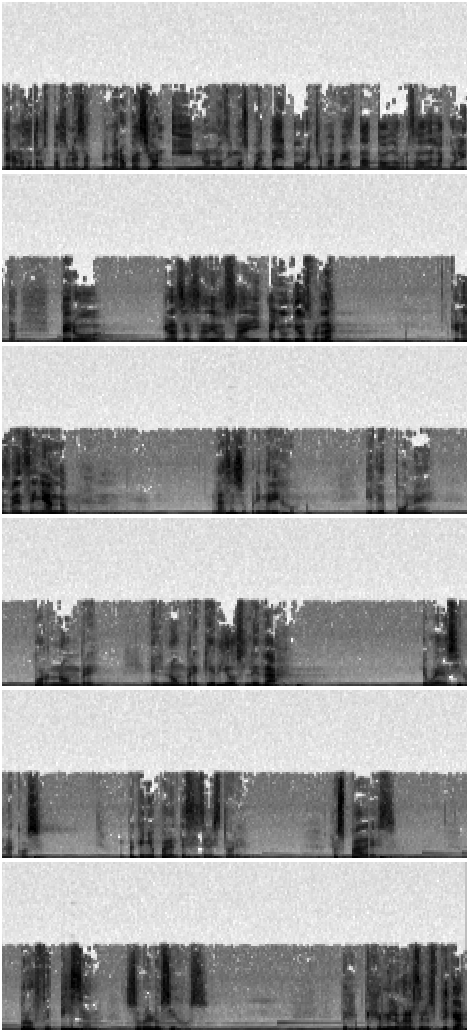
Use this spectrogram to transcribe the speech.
pero nosotros nos pasó en esa primera ocasión y no nos dimos cuenta y el pobre chamaco ya estaba todo rosado de la colita, pero gracias a Dios hay un Dios, ¿verdad? Que nos va enseñando. Nace su primer hijo y le pone por nombre el nombre que Dios le da. Le voy a decir una cosa, un pequeño paréntesis de la historia. Los padres profetizan sobre los hijos. Déjeme lográrselo explicar,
